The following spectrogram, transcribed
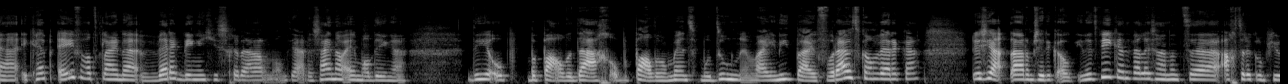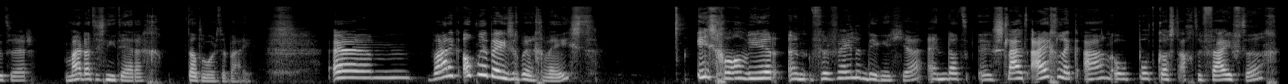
uh, ik heb even wat kleine werkdingetjes gedaan. Want ja, er zijn nou eenmaal dingen die je op bepaalde dagen, op bepaalde momenten moet doen en waar je niet bij vooruit kan werken. Dus ja, daarom zit ik ook in het weekend wel eens aan het uh, achter de computer. Maar dat is niet erg, dat hoort erbij. Um, waar ik ook mee bezig ben geweest, is gewoon weer een vervelend dingetje. En dat uh, sluit eigenlijk aan op podcast 58.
